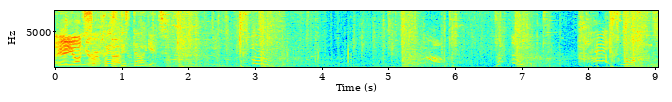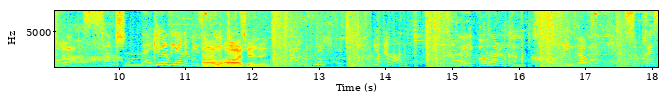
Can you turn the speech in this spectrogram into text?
Oh, yeah, you're on your own with that. this target. Such nice. Clear the enemies oh, of the what are I objective. doing? Deine Pflicht ist nicht getan. They all come crawling. Suppress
